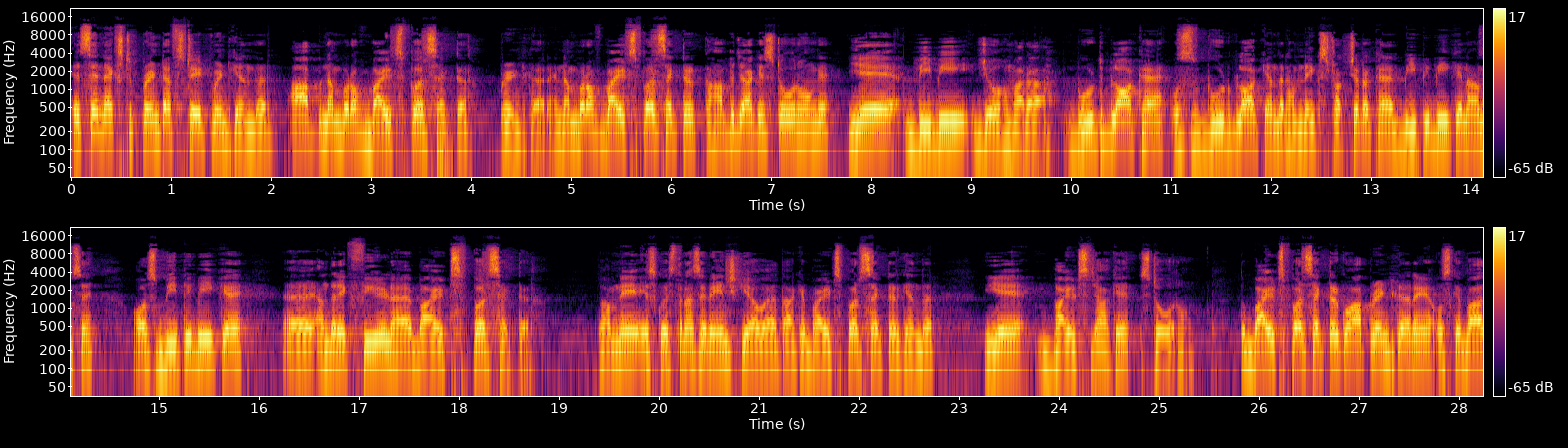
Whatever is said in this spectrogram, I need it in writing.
اس سے نیکسٹ پرنٹ آف اسٹیٹمنٹ کے اندر آپ number of bytes per sector print کر رہے ہیں. Number of bytes per sector کہاں پہ جا کے اسٹور ہوں گے؟ یہ بی بی جو ہمارا بوٹ بلاک ہے، اس بوٹ بلاک کے اندر ہم نے ایک اسٹرکچر رکھا ہے بی پی بی کے نام سے، اور اس بی پی بی کے اندر ایک فیلڈ ہے بائٹس پر سیکٹر۔ تو ہم نے اس کو اس طرح سے رینج کیا ہوا ہے تاکہ بائٹس پر سیکٹر کے اندر یہ بائٹس جا کے اسٹور ہوں۔ تو بائٹس پر سیکٹر کو آپ پرنٹ کر رہے ہیں، اس کے بعد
